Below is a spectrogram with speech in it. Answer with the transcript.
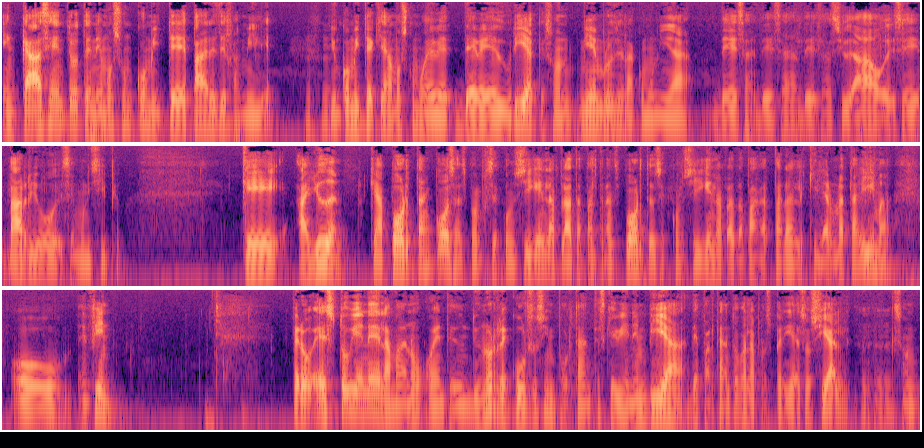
En cada centro tenemos un comité de padres de familia y un comité que llamamos como de, de, veeduría, que son miembros de la comunidad de esa, de, esa, de esa ciudad o de ese barrio o de ese municipio que ayudan, que aportan cosas, por ejemplo, se consiguen la plata para el transporte o se consiguen la plata para, alquilar una tarima o, en fin. Pero esto viene de la mano de, unos recursos importantes que vienen vía Departamento para la Prosperidad Social, que son,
